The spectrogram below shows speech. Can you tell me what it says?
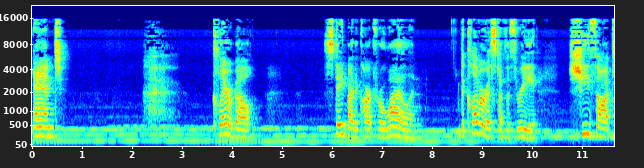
And Clarabelle stayed by the cart for a while, and the cleverest of the three, she thought,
